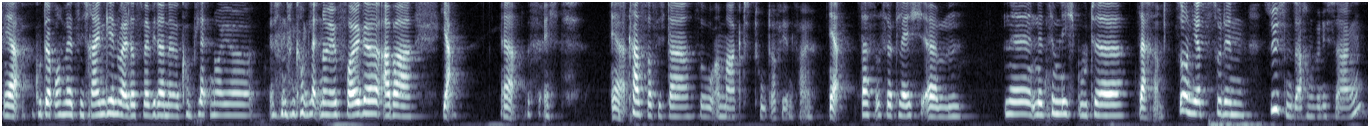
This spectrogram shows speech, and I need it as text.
ja. gut, da brauchen wir jetzt nicht reingehen, weil das wäre wieder eine komplett neue, eine komplett neue Folge. Aber ja, ja, ist echt, ja. ist krass, was sich da so am Markt tut auf jeden Fall. Ja, das ist wirklich ähm, eine, eine ziemlich gute Sache. So und jetzt zu den süßen Sachen würde ich sagen.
